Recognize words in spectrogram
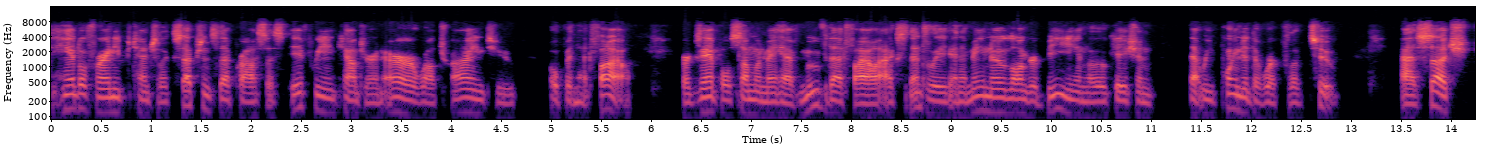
to handle for any potential exceptions to that process if we encounter an error while trying to open that file. For example, someone may have moved that file accidentally and it may no longer be in the location that we pointed the workflow to. As such,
